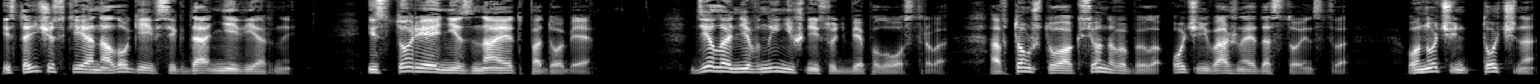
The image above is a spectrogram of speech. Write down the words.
Исторические аналогии всегда неверны. История не знает подобия. Дело не в нынешней судьбе полуострова, а в том, что у Аксенова было очень важное достоинство. Он очень точно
